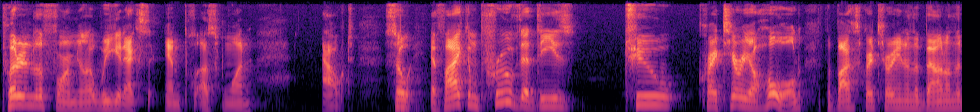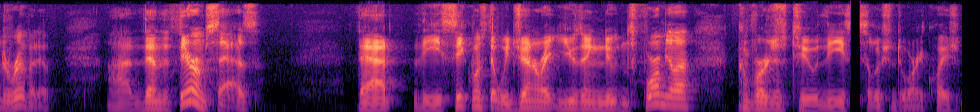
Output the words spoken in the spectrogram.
put it into the formula, we get x n plus 1 out. So if I can prove that these two criteria hold, the box criterion and the bound on the derivative, uh, then the theorem says that the sequence that we generate using Newton's formula converges to the solution to our equation.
